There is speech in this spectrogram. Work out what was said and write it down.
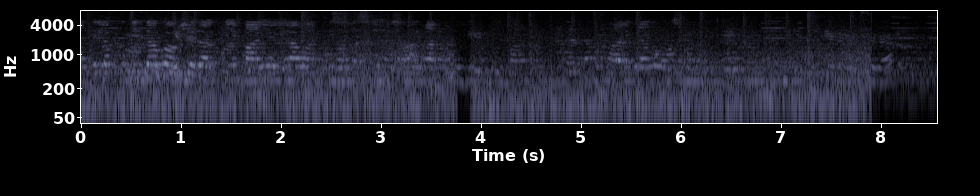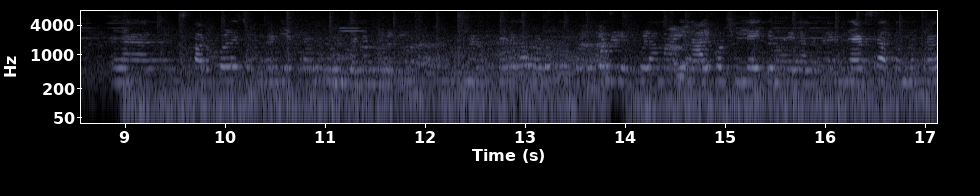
ಅದೆಲ್ಲ ಕುಡಿದಾಗ ಔಷಧ ಹಾಕಿ ಬಾಯೆಲ್ಲ ವಾಂತಿ ಕಡ್ಕೊಳ್ಳೋ ಚೊಕ್ಕಂಡಿ ಹತ್ರ ನಮ್ಮ ಮನೆ ಮಾಡಿ ನಾಲ್ಕು ವರ್ಷ ಇಲ್ಲೇ ಇದ್ದೀನಿ ರೀ ನಾನು. ಎರಡು ಸಾವಿರದ ಹತ್ತೊಂಬತ್ತರಾಗ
